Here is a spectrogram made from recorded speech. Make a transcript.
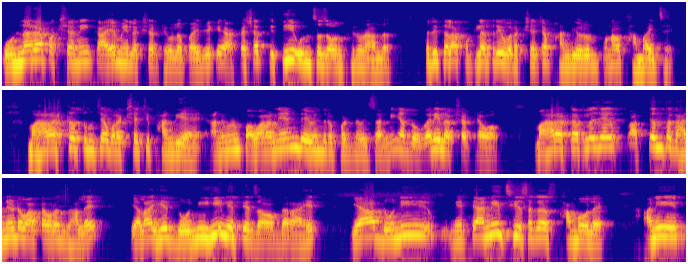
उडणाऱ्या पक्षांनी कायम हे लक्षात ठेवलं पाहिजे की आकाशात कितीही उंच जाऊन फिरून आलं तरी त्याला कुठल्या तरी वृक्षाच्या फांदीवरून पुन्हा थांबायचं आहे महाराष्ट्र तुमच्या वृक्षाची फांदी आहे. आणि म्हणून पवारांनी आणि देवेंद्र फडणवीसांनी या दोघांनी लक्षात ठेवावं. महाराष्ट्रातलं जे अत्यंत घाणेरडं वातावरण झालंय याला हे दोन्हीही नेते जबाबदार आहेत. या दोन्ही नेत्यांनीच हे सगळं थांबवलंय. आणि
